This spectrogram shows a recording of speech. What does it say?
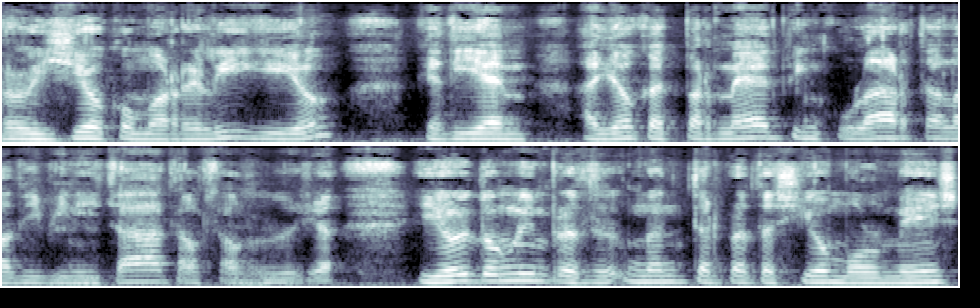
religió com a religio, que diem allò que et permet vincular-te a la divinitat, als salts, i jo dono una interpretació molt més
